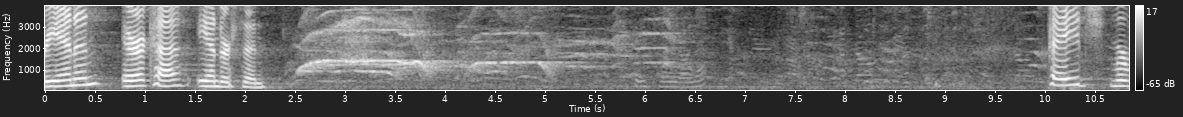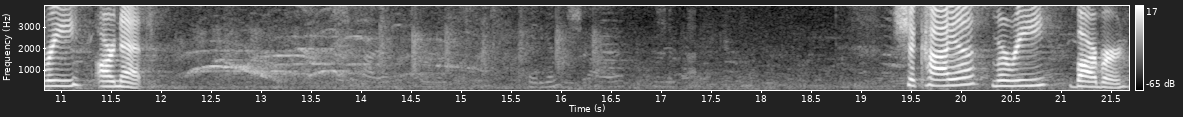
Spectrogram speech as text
Rhiannon Erica Anderson. Paige Marie Arnett. Shakaya Marie Barber.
